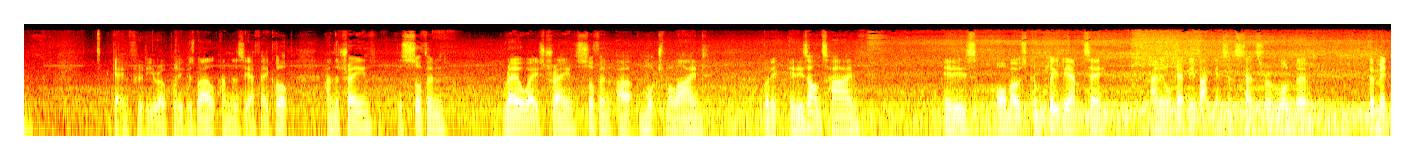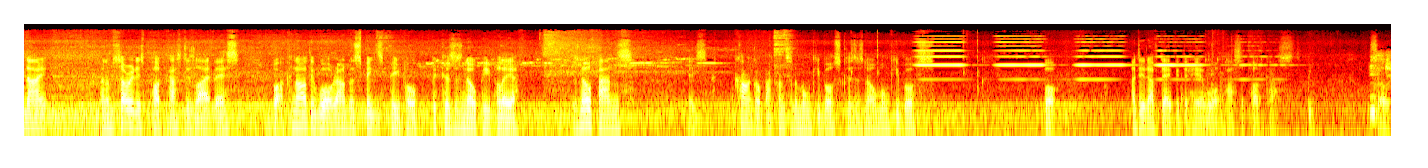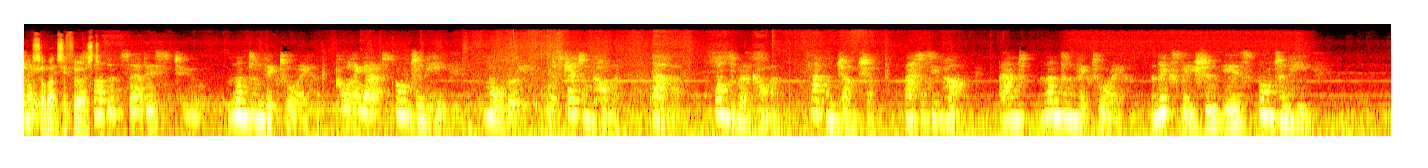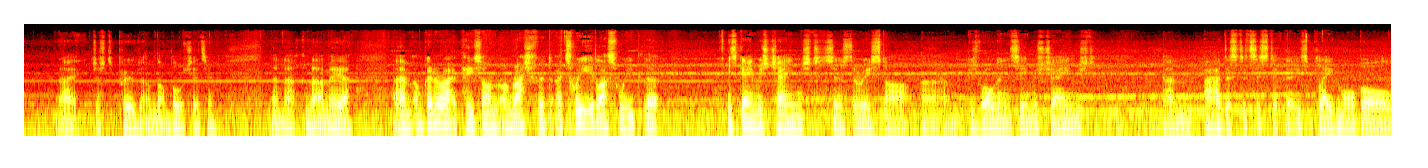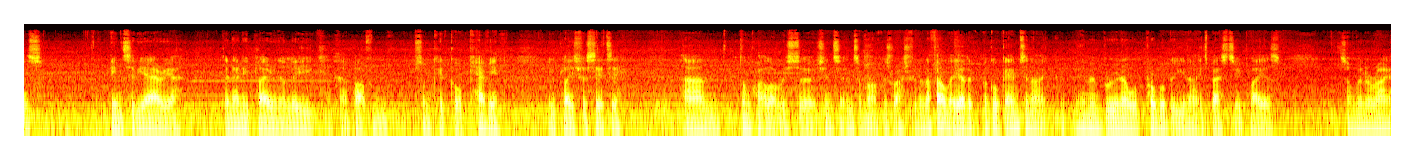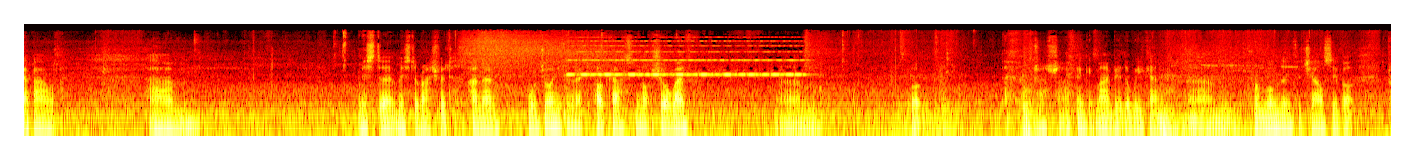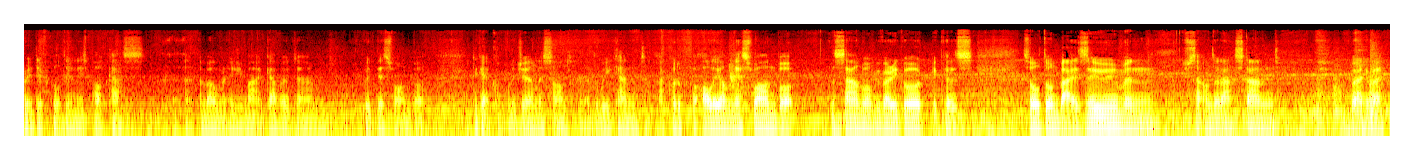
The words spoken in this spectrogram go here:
getting through the Europa League as well, and there's the FA Cup. And the train, the Southern Railways train, Southern are uh, much maligned, but it, it is on time. It is almost completely empty, and it will get me back into the centre of London for midnight. And I'm sorry this podcast is like this, but I can hardly walk around and speak to people because there's no people here. There's no fans. It's I can't go back onto the monkey bus because there's no monkey bus. But I did have David De Gea walk past the podcast. So, so that's the first. Southern service to London Victoria, calling at Thornton Heath, Norbury, Streatham Common, Balham, Wandsworth Common, Clapham Junction, Battersea Park, and London Victoria. The next station is Thornton Heath. Right, just to prove that I'm not bullshitting and that, and that I'm here. Um, I'm going to write a piece on, on Rashford. I tweeted last week that his game has changed since the restart. Um, his role in the team has changed, and I had the statistic that he's played more balls into the area than any player in the league, apart from some kid called Kevin, who plays for City, and done quite a lot of research into into Marcus Rashford, and I felt that he had a, a good game tonight. Him and Bruno were probably United's best two players, so I'm going to write about. Um, Mr. Mr. Rashford, and then we'll join you for the next podcast. I'm not sure when, um, but I think it might be the weekend um, from London for Chelsea. But it's pretty difficult doing these podcasts at the moment, as you might have gathered um, with this one. But to get a couple of journalists on at the weekend, I could have put Ollie on this one, but the sound won't be very good because it's all done by Zoom and sat under that stand but anyway,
